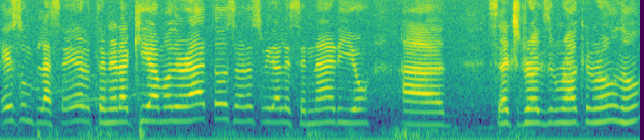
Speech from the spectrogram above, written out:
Es un placer tener aquí a Moderato. Se van a subir al escenario a Sex, Drugs and Rock and Roll, ¿no?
